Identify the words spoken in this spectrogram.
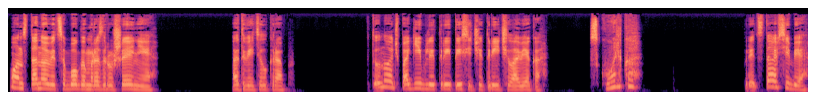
Он становится богом разрушения, — ответил Краб. В ту ночь погибли 3003 человека. Сколько? Представь себе.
